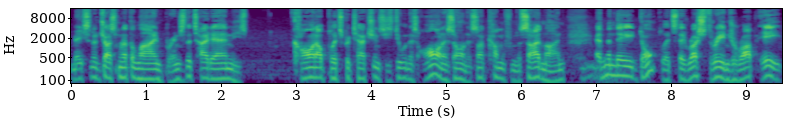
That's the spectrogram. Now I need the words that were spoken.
makes an adjustment at the line, brings the tight end. He's calling out blitz protections. He's doing this all on his own. It's not coming from the sideline. Mm-hmm. And then they don't blitz. They rush three and drop eight,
